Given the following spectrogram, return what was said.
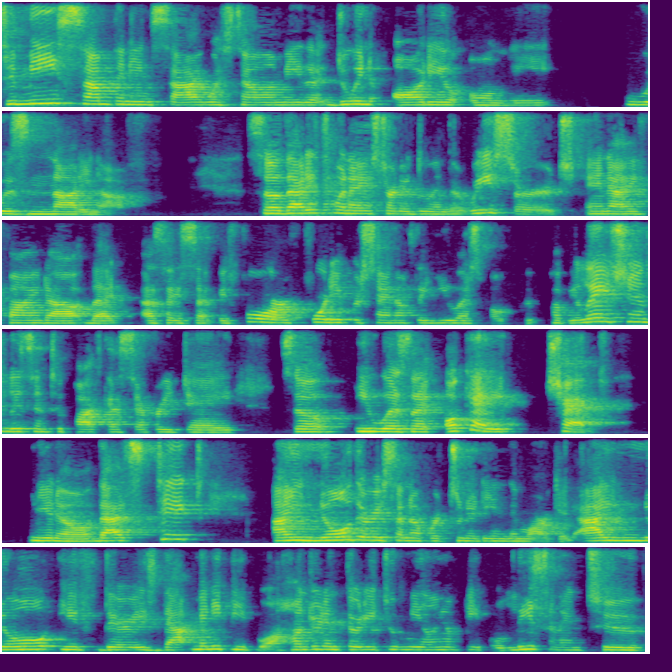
To me, something inside was telling me that doing audio only was not enough so that is when I started doing the research, and I find out that, as I said before, 40% of the US population listen to podcasts every day. So it was like, okay, check, you know, that's ticked. I know there is an opportunity in the market. I know if there is that many people, 132 million people listening to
